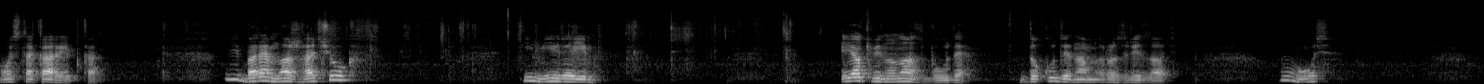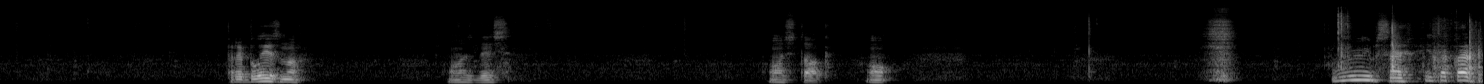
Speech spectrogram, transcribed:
ось така рибка. І беремо наш гачок і міряємо, як він у нас буде, докуди нам розрізати. Ну ось. Приблизно ось десь. Ось так. О. Ну і все. І тепер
